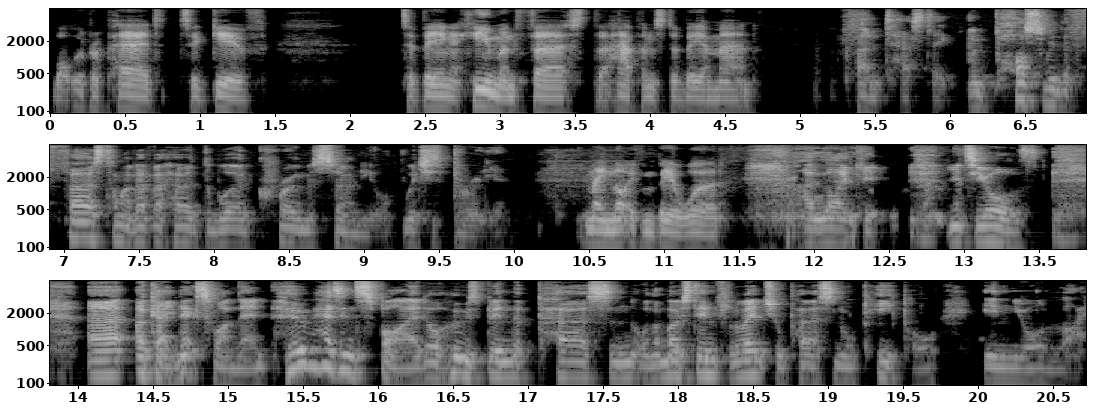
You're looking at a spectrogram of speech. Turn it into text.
what we're prepared to give to being a human first that happens to be a man. Fantastic. And possibly the first time I've ever heard the word chromosonial, which is brilliant. It may not even be a word. I like it. It's yours. Uh, okay, next one then. Who has inspired or who's been the person or the most influential person or people in your life?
